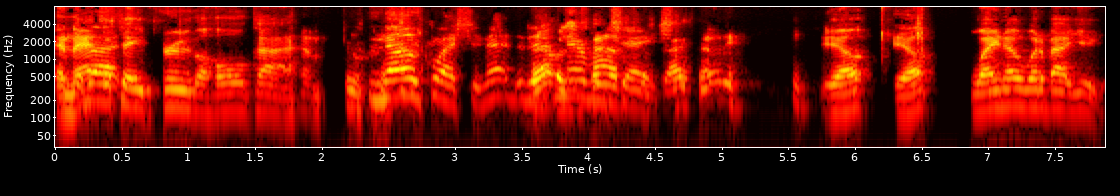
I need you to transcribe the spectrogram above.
and that but, stayed true the whole time. no question. That that, that never changed. Right, yep, yep. Wayno, what about you?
